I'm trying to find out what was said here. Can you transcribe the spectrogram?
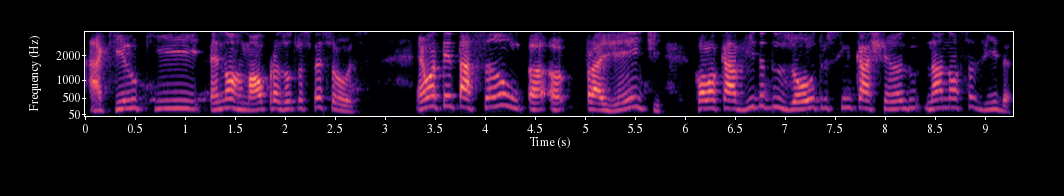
aquilo que é normal para as outras pessoas. É uma tentação uh, uh, para a gente colocar a vida dos outros se encaixando na nossa vida.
